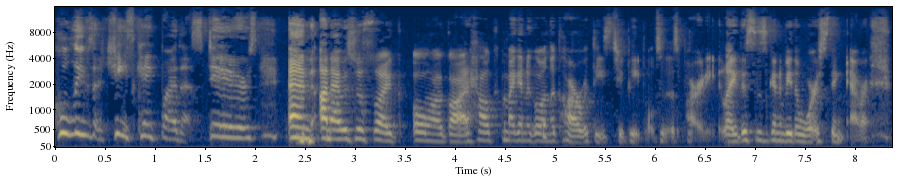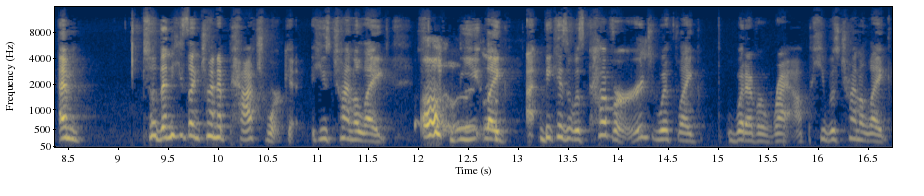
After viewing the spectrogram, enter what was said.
who leaves a cheesecake by the stairs and and i was just like oh my god how am i going to go in the car with these two people to this party like this is going to be the worst thing ever and so then he's like trying to patchwork it he's trying to like Oh. like because it was covered with like whatever wrap he was trying to like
